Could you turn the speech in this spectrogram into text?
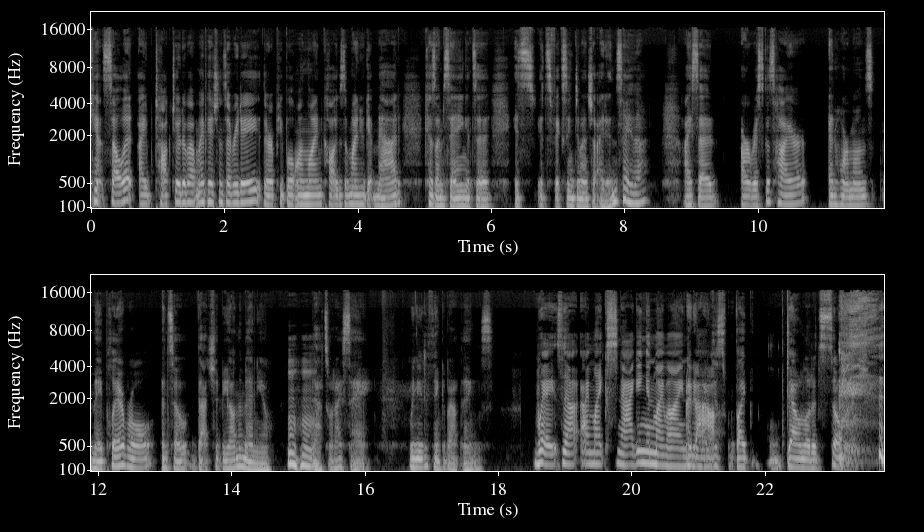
can't sell it. I talk to it about my patients every day. There are people online, colleagues of mine, who get mad because I'm saying it's a it's it's fixing dementia. I didn't say that. I said our risk is higher and hormones may play a role, and so that should be on the menu. Mm-hmm. That's what I say. We need to think about things. Wait, so I'm like snagging in my mind. I know. about... I just like downloaded so much.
